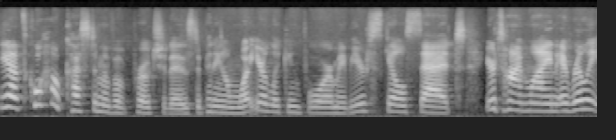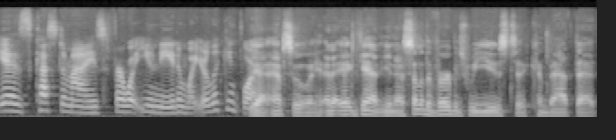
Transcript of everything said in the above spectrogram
Yeah, it's cool how custom of approach it is, depending on what you're looking for, maybe your skill set, your timeline. It really is customized for what you need and what you're looking for. Yeah, absolutely. And again, you know, some of the verbiage we use to combat that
